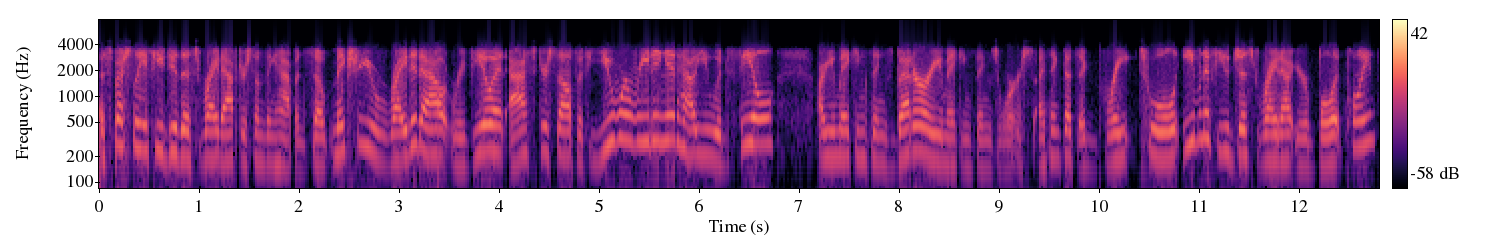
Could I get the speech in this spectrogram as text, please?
Especially if you do this right after something happens. So make sure you write it out, review it, ask yourself if you were reading it, how you would feel. Are you making things better or are you making things worse? I think that's a great tool. Even if you just write out your bullet points,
